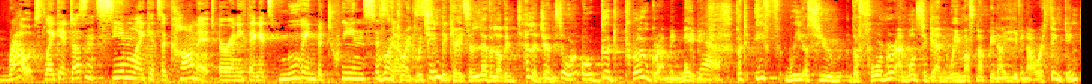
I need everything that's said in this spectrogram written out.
route. Like, it doesn't seem like it's a comet or anything. It's moving between systems. Right, right, which indicates a level of intelligence or, or good programming, maybe. Yeah. But if we assume the former, and once again, we must not be naive in our thinking,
